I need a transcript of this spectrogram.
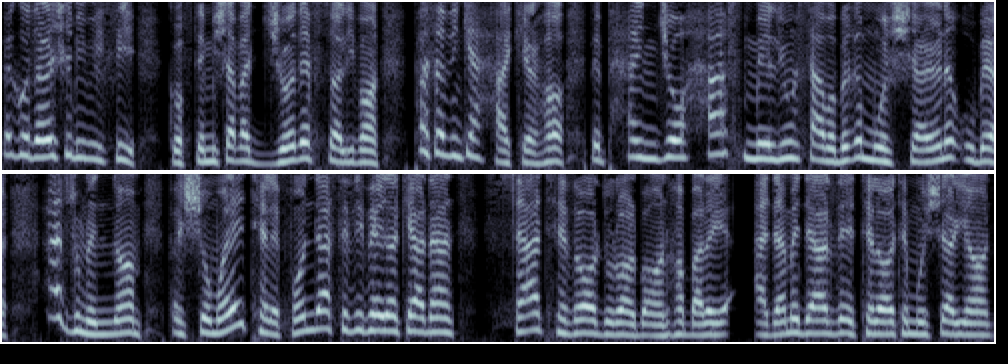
به گزارش بی بی سی گفته می شود جوزف سالیوان پس از اینکه هکرها به 57 میلیون سوابق مشتریان اوبر از جمله نام و شماره تلفن دسترسی پیدا کردند 100 هزار دلار به آنها برای عدم درز اطلاعات مشتریان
